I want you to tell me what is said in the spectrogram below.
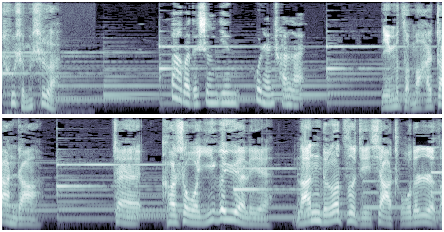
出什么事了？爸爸的声音忽然传来：“你们怎么还站着？”这可是我一个月里难得自己下厨的日子，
